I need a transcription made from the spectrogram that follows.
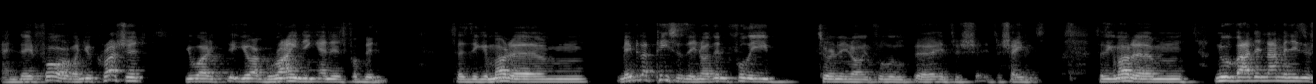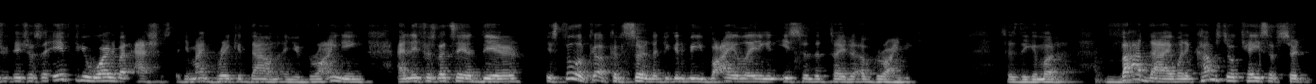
and therefore, when you crush it, you are you are grinding and it's forbidden. Says the Gemara, um, maybe that pieces, you know, didn't fully turn, you know, into little uh, into into shavings. So the Gemara, um, so if you're worried about ashes, that you might break it down and you're grinding, and if it's let's say a deer, it's still a, a concern that you're going to be violating an issa the Torah of grinding. Says the Gemara, vadai when it comes to a case of certainty,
